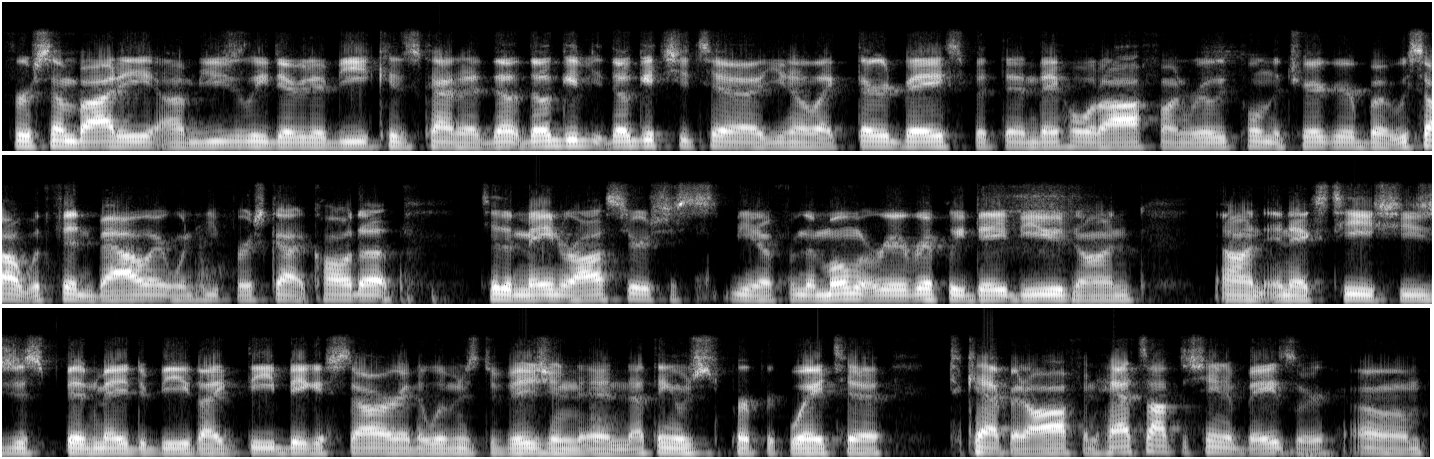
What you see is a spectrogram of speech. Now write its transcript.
for somebody. Um, usually WWE because kind of they'll, they'll give you they'll get you to you know like third base, but then they hold off on really pulling the trigger. But we saw it with Finn Balor when he first got called up to the main roster. It's just you know from the moment Rhea Ripley debuted on on NXT, she's just been made to be like the biggest star in the women's division, and I think it was just a perfect way to to cap it off. And hats off to Shayna Baszler. Um,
